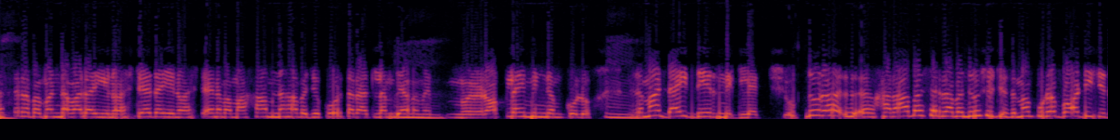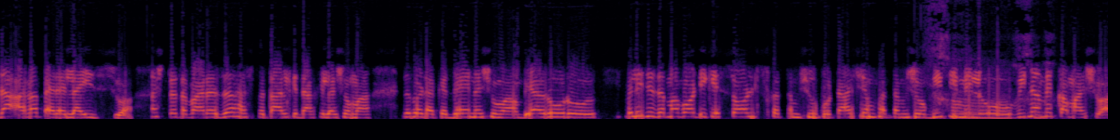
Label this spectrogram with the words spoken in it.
دفتر به منډه والا یونیورسيټي ته یونیورسيټي نه به ماخام نه بجې کور ته راتلم بیا به راک کلایمبینګ هم کولو زما ډایټ ډیر نیګلیکټ شو دوره خراب اثر را باندې شو چې زما پورا باډي چې دا هغه پیرالایز شو اشته تباره زه هسپتال کې داخله شوم زه به ډکه دینه شوم بیا رو رو چې زما باډي کې سالټس ختم شو پوتاشیم ختم شو بي پي مې لو وینا مې کما شو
